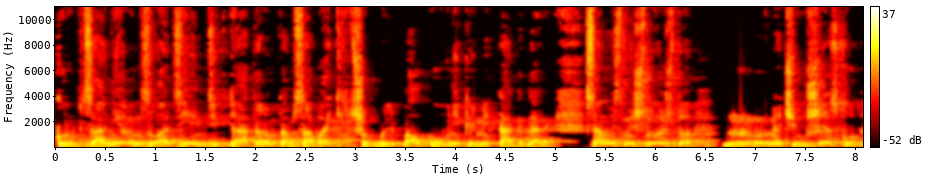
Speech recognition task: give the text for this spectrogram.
коррупционером, злодеем, диктатором, там, собаки, чтобы были полковниками и так далее. Самое смешное, что Чаушеску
